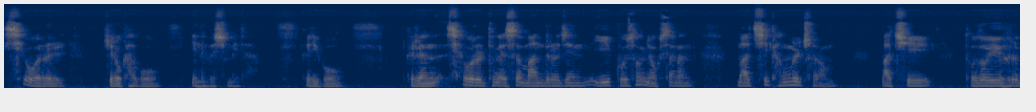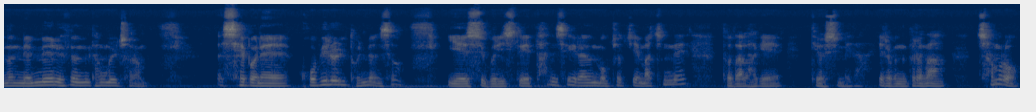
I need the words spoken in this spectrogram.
세월을 기록하고 있는 것입니다. 그리고 그런 세월을 통해서 만들어진 이 구속 역사는 마치 강물처럼 마치 도도히 흐르는 면면이 흐르는 강물처럼 세 번의 고비를 돌면서 예수 그리스도의 탄생이라는 목적지에 마침내 도달하게 되었습니다. 여러분 그러나 참으로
